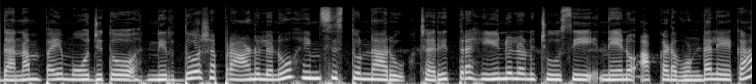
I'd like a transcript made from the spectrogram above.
ధనంపై మోజుతో నిర్దోష ప్రాణులను హింసిస్తున్నారు. చరిత్రహీనులను చూసి నేను అక్కడ ఉండలేక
